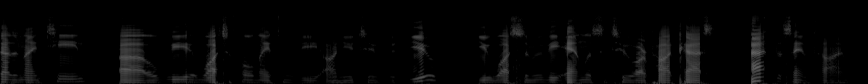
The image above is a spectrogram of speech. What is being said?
2019. Uh, we watch a full-length movie on YouTube with you. You watch the movie and listen to our podcast at the same time.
